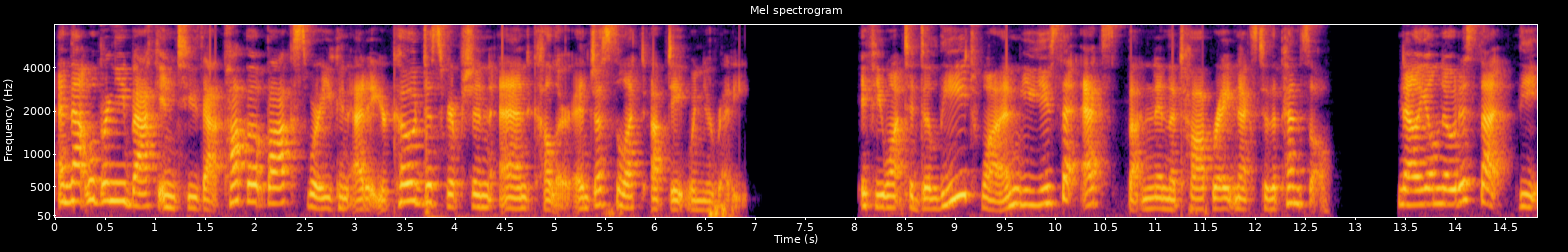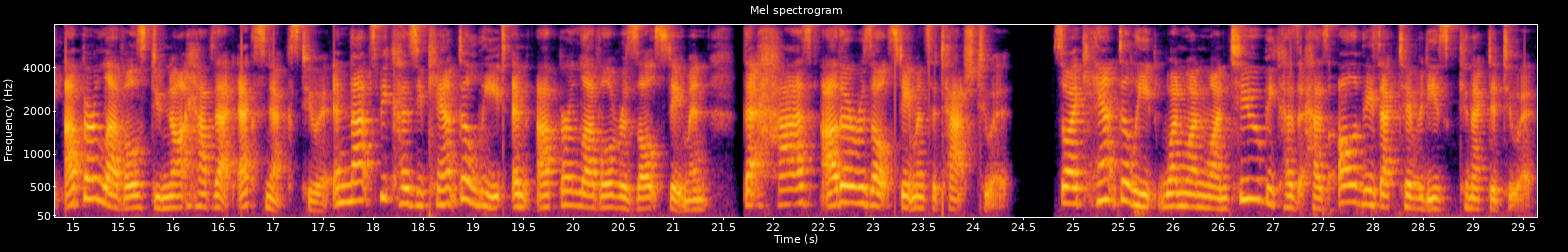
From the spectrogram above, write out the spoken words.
And that will bring you back into that pop-out box where you can edit your code, description, and color, and just select update when you're ready. If you want to delete one, you use the X button in the top right next to the pencil. Now you'll notice that the upper levels do not have that X next to it, and that's because you can't delete an upper level result statement that has other result statements attached to it. So I can't delete 1112 because it has all of these activities connected to it.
